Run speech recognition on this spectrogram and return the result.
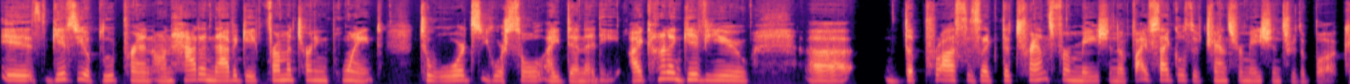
is gives you a blueprint on how to navigate from a turning point towards your soul identity. I kind of give you uh, the process, like the transformation of five cycles of transformation through the book.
